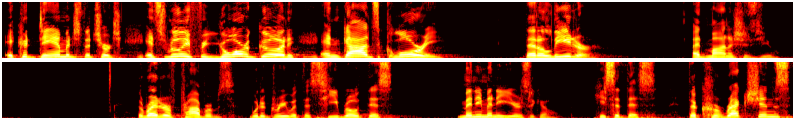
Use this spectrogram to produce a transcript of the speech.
It could damage the church. It's really for your good and God's glory that a leader admonishes you. The writer of Proverbs would agree with this. He wrote this many, many years ago. He said this The corrections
